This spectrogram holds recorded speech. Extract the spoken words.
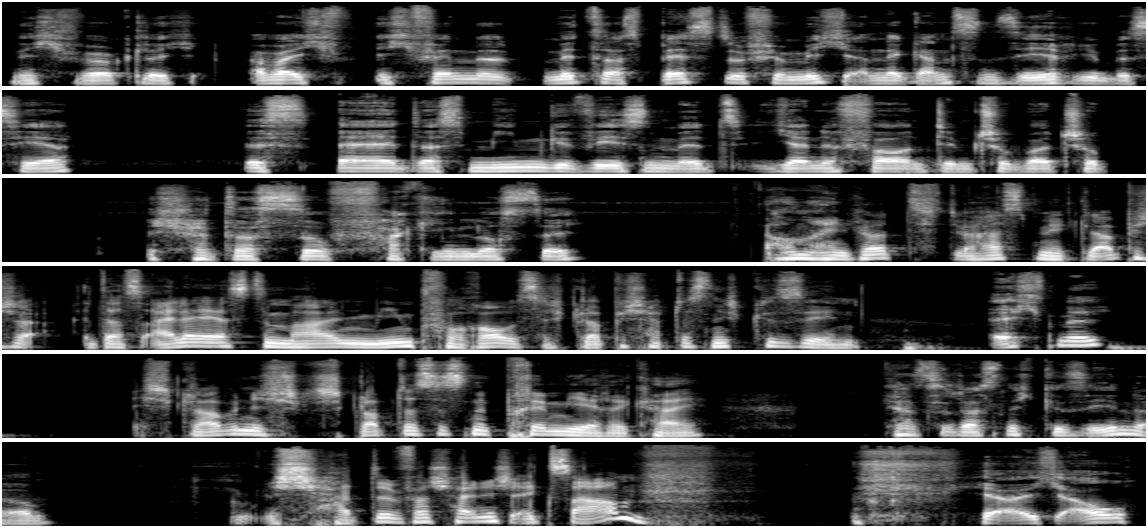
Nicht wirklich. Aber ich, ich finde mit das Beste für mich an der ganzen Serie bisher ist äh, das Meme gewesen mit Jennifer und dem Chuba Chub. Ich fand das so fucking lustig. Oh mein Gott, du hast mir, glaube ich, das allererste Mal ein Meme voraus. Ich glaube, ich habe das nicht gesehen. Echt nicht? Ich glaube nicht. Ich glaube, das ist eine Premiere, Kai. Kannst du das nicht gesehen haben? Ich hatte wahrscheinlich Examen. ja, ich auch.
